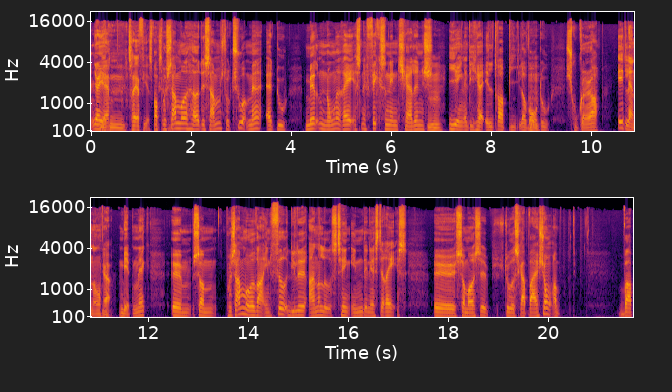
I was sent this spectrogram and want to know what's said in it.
Ja, ja. 1983 for Og på samme måde havde det samme struktur med, at du mellem nogle af ræsene fik sådan en challenge Mhm. mm-hmm. i en af de her ældre biler, hvor Mhm. du skulle gøre et eller andet Ja. med dem, ikke? Øhm, som på samme måde var en fed lille anderledes ting inden det næste race, øh, som også du ved, skabte variation og var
